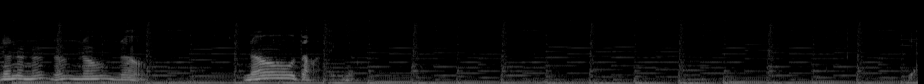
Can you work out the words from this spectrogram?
No, no, no, no, no, no. No, darling, no. Yeah.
